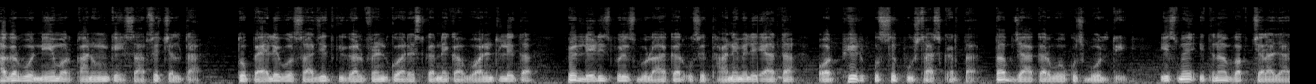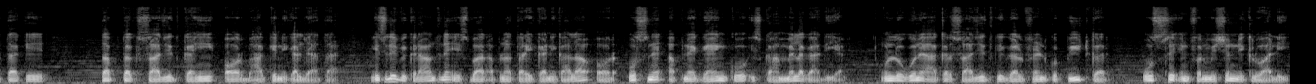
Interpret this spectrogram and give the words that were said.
अगर वो नियम और कानून के हिसाब से चलता तो पहले वो साजिद की गर्लफ्रेंड को अरेस्ट करने का वारंट लेता, फिर लेडीज़ पुलिस बुलाकर उसे थाने में ले आता और फिर उससे पूछताछ करता। तब जाकर वो कुछ बोलती। इसमें इतना वक्त चला जाता कि तब तक साजिद कहीं और भाग के निकल जाता। इसलिए विक्रांत ने इस बार अपना तरीका निकाला और उसने अपने गैंग को इस काम में लगा दिया। उन लोगों ने आकर साजिद की गर्लफ्रेंड को पीट कर उससे इन्फॉर्मेशन निकलवा ली।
